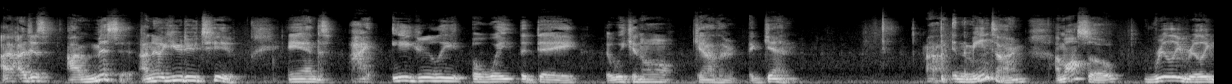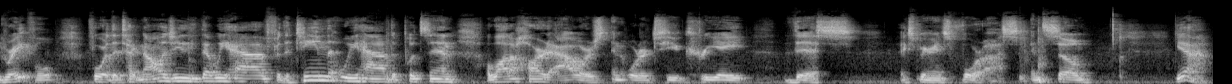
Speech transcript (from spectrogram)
I, I, just, I miss it. I know you do too. And I eagerly await the day that we can all gather again. Uh, in the meantime, I'm also really, really grateful for the technology that we have, for the team that we have that puts in a lot of hard hours in order to create this experience for us. And so, yeah,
